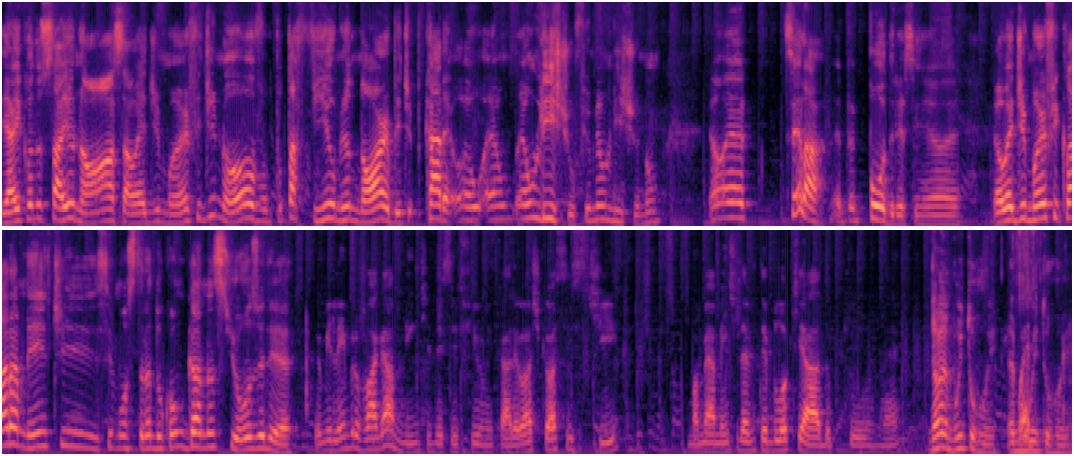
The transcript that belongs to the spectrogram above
E aí quando saiu, nossa, o Ed Murphy de novo, um puta filme, o Norbit. Cara, é, é um, é um lixo, o filme é um lixo. Não, é, é- sei lá, é, podre, assim. É, é o Ed Murphy claramente se mostrando o quão ganancioso ele é. Eu me lembro vagamente desse filme, cara. Eu acho que eu assisti, mas minha mente deve ter bloqueado, porque, né? Não, é muito ruim, é Ué? muito ruim.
